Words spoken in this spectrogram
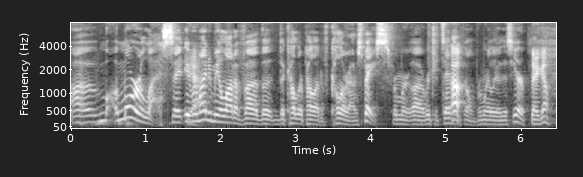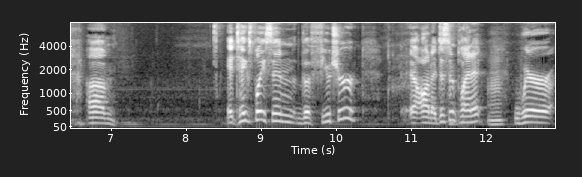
m- more or less. It, it Yeah. reminded me a lot of uh, the the color palette of Color Out of Space from uh, Richard Stanley Oh. film from earlier this year. There you go. It takes place in the future uh, on a distant planet where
